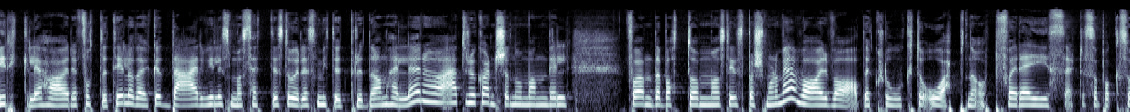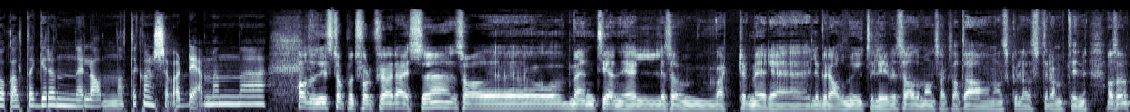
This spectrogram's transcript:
virkelig har fått det til. Og det er jo ikke der vi liksom har sett de store smitteutbruddene heller. Og jeg tror kanskje noe man vil få en debatt om å stille spørsmål med, var var det klokt å åpne opp for reiser til såkalte grønne land, at det kanskje var det, men uh, Hadde de stoppet folk fra å reise, så, men til gjengjeld liksom vært mer liberale med utelivet, så hadde man sagt at ja, man skulle ha strammet inn. Altså,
